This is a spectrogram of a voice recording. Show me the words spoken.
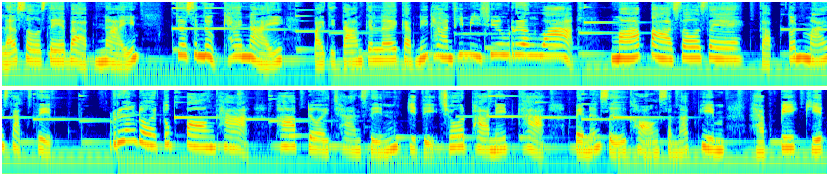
แล้วโซเซแบบไหน จะสนุกแค่ไหน ไปติดตามกันเลยกับนิทานที่มีชื่อเรื่องว่าหมาป่าโซเซ กับต้นไม้ศักดิ์สิทธิ์เรื่องโดยตุ๊บปองค่ะ ภาพโดยชาญศิลป์กิติโชตพาณิชย์ค่ะ เป็นหนังสือของสำนักพิมพ์ Happy Kid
